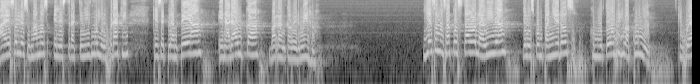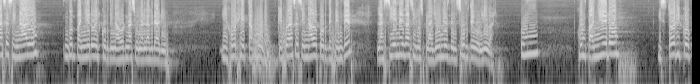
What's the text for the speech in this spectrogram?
A eso le sumamos el extractivismo y el fracking que se plantea en Arauca, Barranca Bermeja. Y eso nos ha costado la vida de los compañeros como Teófilo Acuña, que fue asesinado, un compañero del Coordinador Nacional Agrario, y Jorge Tapur, que fue asesinado por defender las ciénegas y los playones del sur de Bolívar. Un compañero histórico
